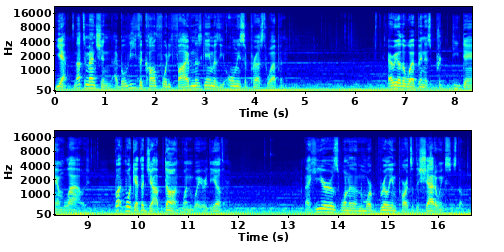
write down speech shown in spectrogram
Yeah, not to mention, I believe the Colt 45 in this game is the only suppressed weapon. Every other weapon is pretty damn loud, but we'll get the job done one way or the other. Now here's one of the more brilliant parts of the shadowing system.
